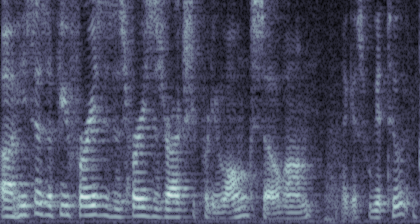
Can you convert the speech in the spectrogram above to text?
Uh, he says a few phrases. His phrases are actually pretty long, so um, I guess we'll get to it.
